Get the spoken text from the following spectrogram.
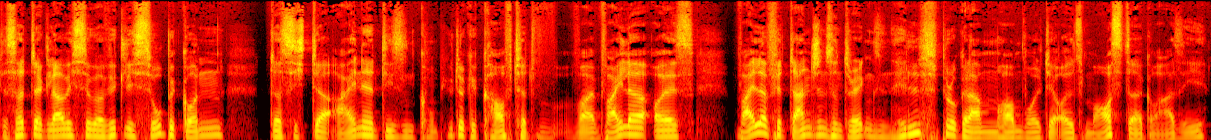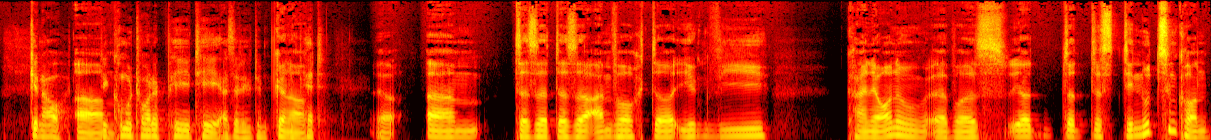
Das hat ja, glaube ich, sogar wirklich so begonnen, dass sich der eine diesen Computer gekauft hat, weil er als, weil er für Dungeons and Dragons ein Hilfsprogramm haben wollte als Master quasi. Genau, ähm, den Commodore PET, also den, den genau, PET. Ja, ähm, dass er, dass er einfach da irgendwie, keine Ahnung, äh, was, ja, da, das, den nutzen kann,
